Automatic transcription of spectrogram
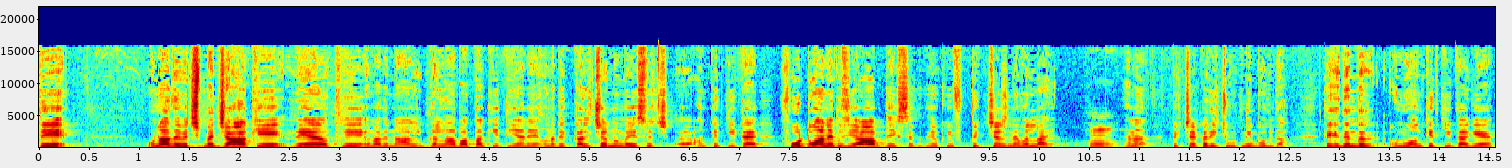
ਤੇ ਉਹਨਾਂ ਦੇ ਵਿੱਚ ਮੈਂ ਜਾ ਕੇ ਰਿਹਾ ਉੱਥੇ ਉਹਨਾਂ ਦੇ ਨਾਲ ਗੱਲਾਂ ਬਾਤਾਂ ਕੀਤੀਆਂ ਨੇ ਉਹਨਾਂ ਦੇ ਕਲਚਰ ਨੂੰ ਮੈਂ ਇਸ ਵਿੱਚ ਅੰਕਿਤ ਕੀਤਾ ਹੈ। ਫੋਟੋਆਂ ਨੇ ਤੁਸੀਂ ਆਪ ਦੇਖ ਸਕਦੇ ਹੋ ਕਿ ਪਿਕਚਰਸ ਨੈਵਰ ਲਾਈ ਹੈ। ਨਾ? ਪਿਕਚਰ ਕਦੀ ਝੂਠ ਨਹੀਂ ਬੋਲਦਾ। ਤੇ ਇਹਦੇ ਅੰਦਰ ਉਹਨੂੰ ਅੰਕਿਤ ਕੀਤਾ ਗਿਆ ਹੈ।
